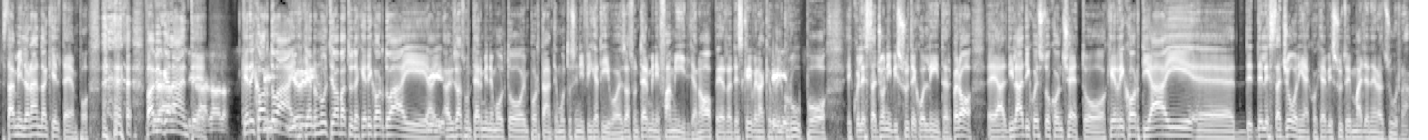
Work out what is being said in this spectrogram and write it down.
sta migliorando anche il tempo. Fabio Galante. Allora. Che ricordo sì, hai? Ti chiedo un'ultima battuta. Che ricordo hai? Sì. hai? hai? usato un termine molto importante, molto significativo. Hai usato un termine famiglia no? per descrivere anche sì. quel gruppo e quelle stagioni vissute con l'Inter. Però, eh, al di là di questo concetto, che ricordi hai eh, de- delle stagioni ecco, che hai vissuto in maglia nerazzurra?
